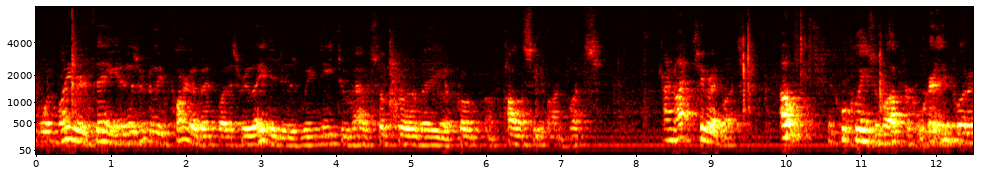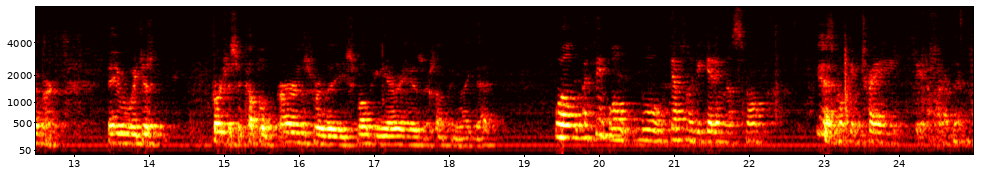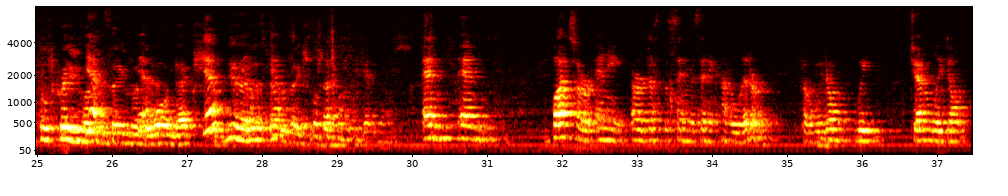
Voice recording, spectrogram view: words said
One minor thing, it isn't really part of it, but it's related, is we need to have some sort of a, a pro- a policy on butts, On what? cigarette butts. Oh, Who cleans them up, or where they put them, or maybe we just purchase a couple of urns for the smoking areas or something like that. well, I think we'll, we'll definitely be getting the smoke, Yeah, smoking tray, you know, whatever. those crazy Yeah, looking things with the yeah. long necks. Yeah, Yeah, that, that would yeah, make some We'll sense. definitely be getting those. And, and butts are any, are just the same as any kind of litter. So we mm-hmm. don't, we generally don't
